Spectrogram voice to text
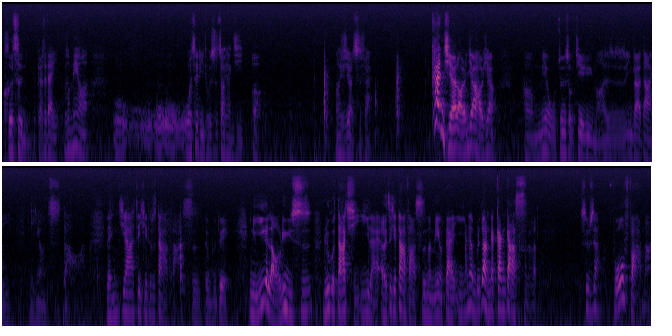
呵斥你，不要再带一。我说没有啊，我我我我这里头是照相机哦。然后就这样吃饭，看起来老人家好像啊没有遵守戒律嘛，是应该大一。你要知道，人家这些都是大法师，对不对？你一个老律师，如果搭起衣来，而这些大法师们没有带衣，那不让人家尴尬死了，是不是啊？佛法嘛，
